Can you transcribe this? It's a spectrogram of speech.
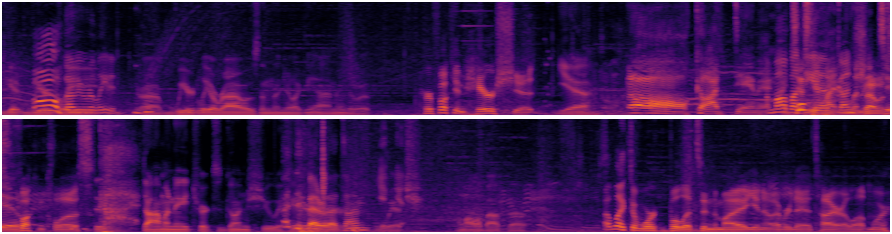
You get Oh, glad we weirdly, related. uh, weirdly aroused, and then you're like, yeah, I'm into it. Her fucking hair shit. Yeah, Oh god damn it! I'm all about just the, uh, gun limit That was too. fucking close. this dominatrix gunshoe I hair. I did better that time. Witch. I'm all about that. I'd like to work bullets into my, you know, everyday attire a lot more.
